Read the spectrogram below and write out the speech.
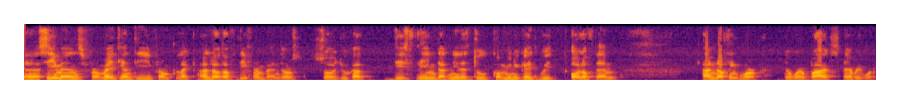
uh, Siemens, from AT&T, from like a lot of different vendors. So you had this thing that needed to communicate with all of them, and nothing worked. There were bugs everywhere.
